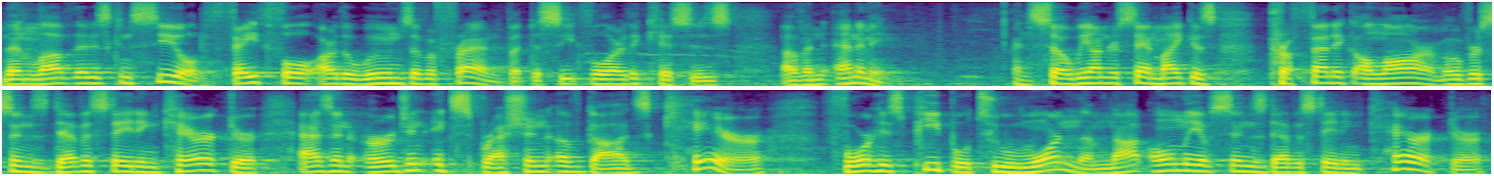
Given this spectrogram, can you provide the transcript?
than love that is concealed. Faithful are the wounds of a friend, but deceitful are the kisses of an enemy. And so we understand Micah's prophetic alarm over sin's devastating character as an urgent expression of God's care for his people to warn them not only of sin's devastating character,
